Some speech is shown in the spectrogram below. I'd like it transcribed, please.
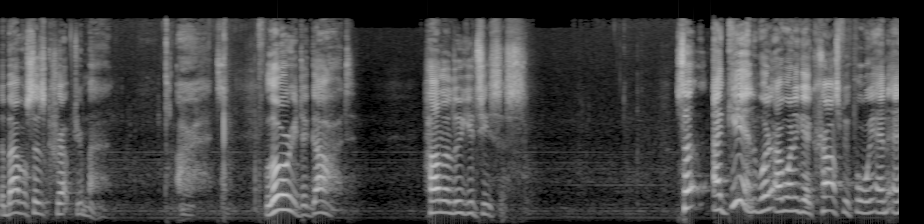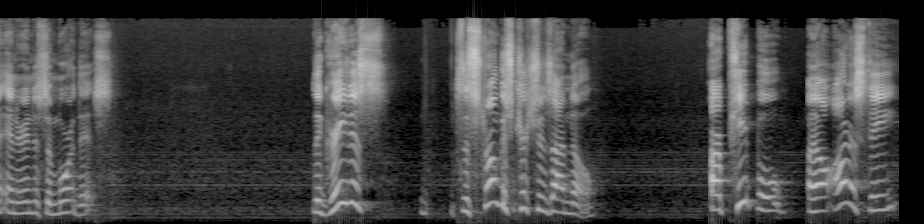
the Bible says, corrupt your mind. All right. Glory to God. Hallelujah, Jesus. So, again, what I want to get across before we enter into some more of this the greatest, the strongest Christians I know are people, in all honesty,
